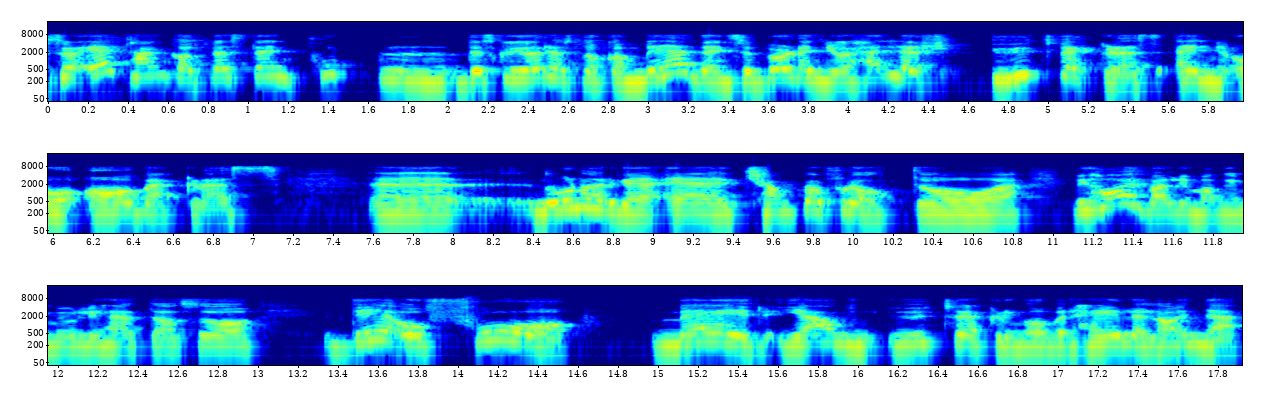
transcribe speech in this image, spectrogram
Så jeg tenker at hvis den porten, det skal gjøres noe med den, så bør den jo heller utvikles enn å avvikles. Eh, Nord-Norge er kjempeflott, og vi har veldig mange muligheter. Så det å få mer jevn utvikling over hele landet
